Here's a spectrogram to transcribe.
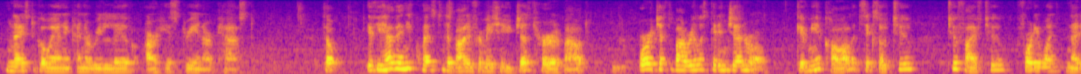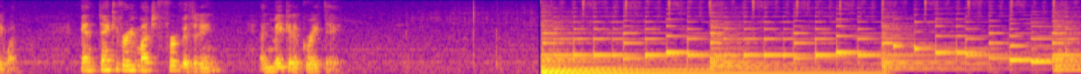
nice to go in and kind of relive our history and our past. So, if you have any questions about information you just heard about, or just about real estate in general, give me a call at 602 252 4191. And thank you very much for visiting, and make it a great day.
